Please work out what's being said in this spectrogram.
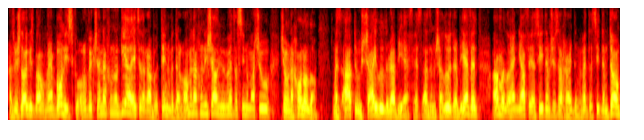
אז ריש לוקיס בא ואומר, בוא נזכור, וכשאנחנו נגיע אצל רבותינו בדרום, אנחנו נשאל אם באמת עשינו משהו שהוא נכון או לא. אז עטו שיילו לרבי אפס, אז הם שאלו את רבי אפס, אמר לו, הן יפה עשיתם ששכרתם, באמת עשיתם טוב,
